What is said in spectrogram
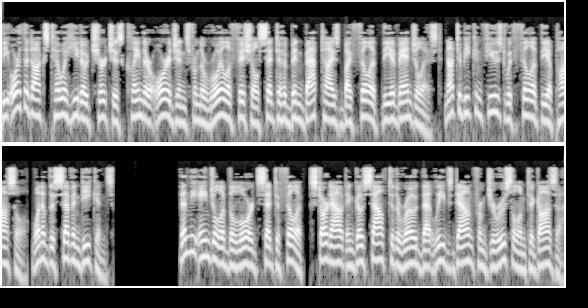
the Orthodox Tewahedo churches claim their origins from the royal official said to have been baptized by Philip the Evangelist not to be confused with Philip the Apostle, one of the seven deacons. Then the angel of the Lord said to Philip, Start out and go south to the road that leads down from Jerusalem to Gaza.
